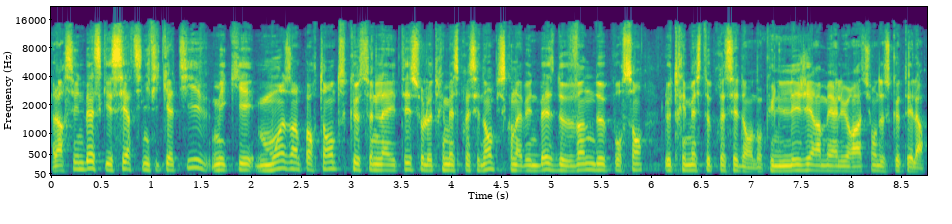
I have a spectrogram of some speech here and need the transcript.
Alors c'est une baisse qui est certes significative, mais qui est moins importante que ce ne l'a été sur le trimestre précédent, puisqu'on avait une baisse de 22% le trimestre précédent, donc une légère amélioration de ce côté-là.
